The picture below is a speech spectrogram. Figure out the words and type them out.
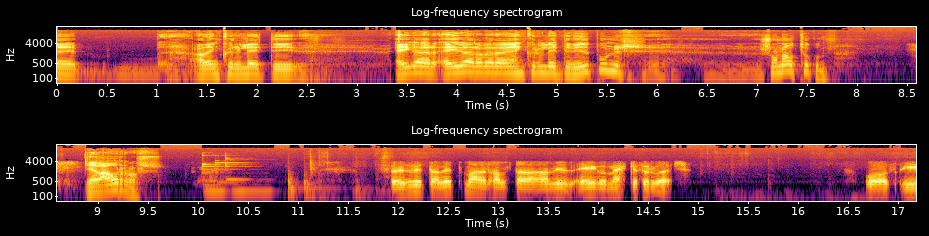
eh, að einhverju leiti eiga er, eiga að vera einhverju leiti viðbúnir eh, svona átökum eða árás auðvitað vill maður halda að við eigum ekki að þurfa þess og í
